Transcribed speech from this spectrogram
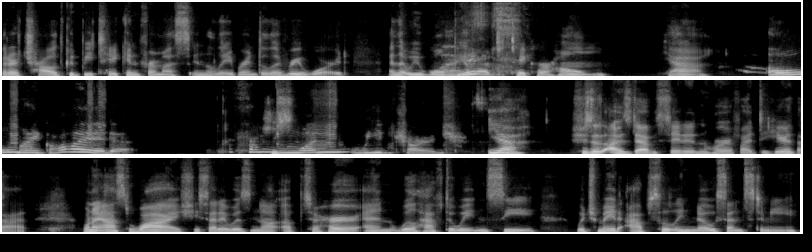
that our child could be taken from us in the labor and delivery ward and that we won't be allowed to take her home. Yeah. Oh my god. From She's- one weed charge. Yeah. She says, I was devastated and horrified to hear that. When I asked why, she said it was not up to her and we'll have to wait and see, which made absolutely no sense to me.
